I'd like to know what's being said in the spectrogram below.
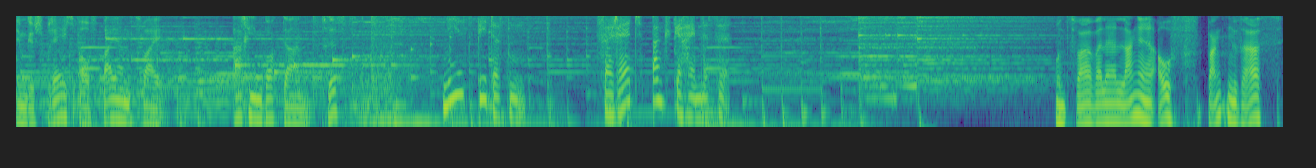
Im Gespräch auf Bayern 2. Achim Bogdan trifft Nils Petersen. Verrät Bankgeheimnisse. Und zwar, weil er lange auf Banken saß,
